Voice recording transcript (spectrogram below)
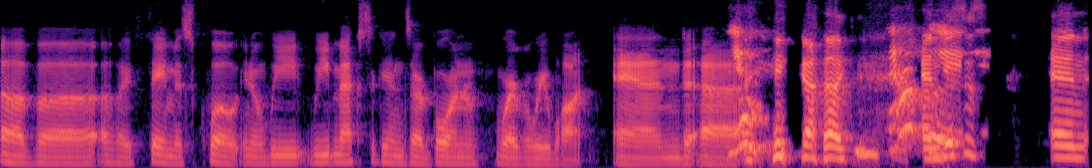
of a of a famous quote. You know, we we Mexicans are born wherever we want, and uh, yeah, like, exactly. and this is and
